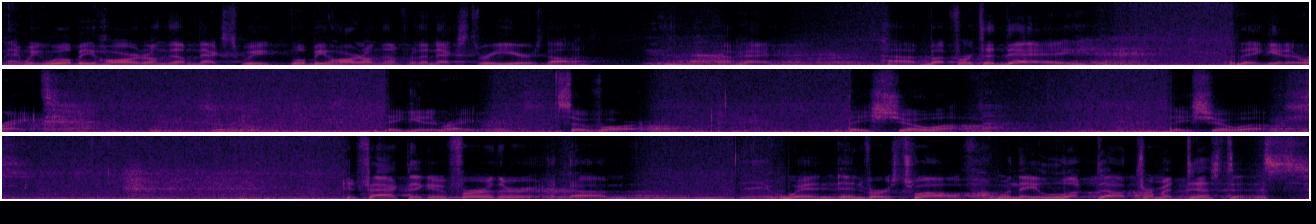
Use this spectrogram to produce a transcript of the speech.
and we will be hard on them next week, we'll be hard on them for the next three years, Donna. Okay? Uh, but for today, they get it right. They get it right so far. They show up they show up. In fact, they go further um, when in verse 12, when they looked up from a distance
